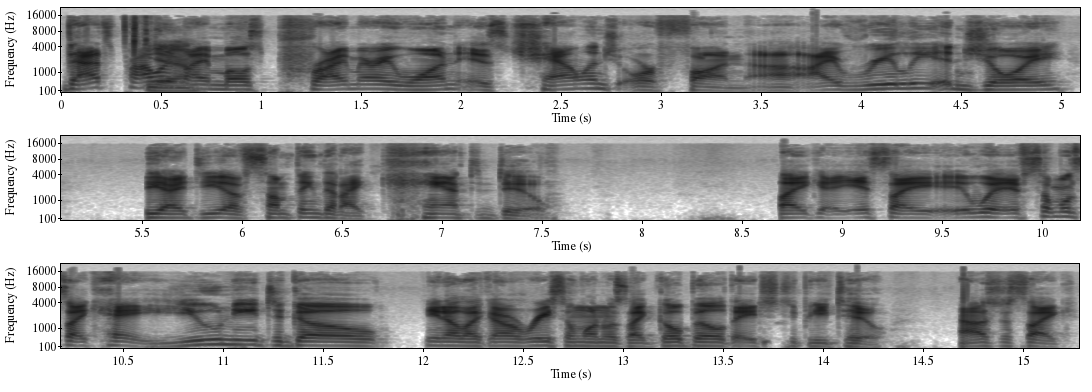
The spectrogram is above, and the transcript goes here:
that's probably Yeah. my most primary one is challenge or fun. Uh, I really enjoy the idea of something that I can't do. Like it's like if someone's like, "Hey, you need to go," you know, like a recent one was like, "Go build HTTP 2." I was just like,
